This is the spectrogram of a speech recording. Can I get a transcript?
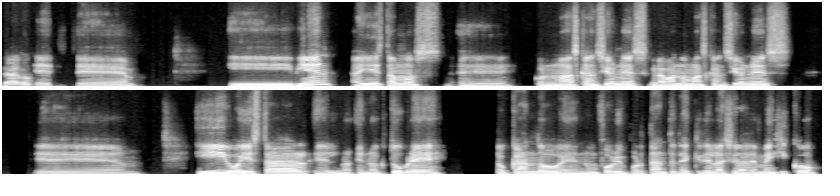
Claro. Este, y bien, ahí estamos eh, con más canciones, grabando más canciones. Eh, y voy a estar en, en octubre tocando en un foro importante de aquí de la Ciudad de México.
